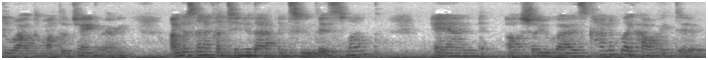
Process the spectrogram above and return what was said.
throughout the month of January. I'm just gonna continue that into this month and I'll show you guys kind of like how I did it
